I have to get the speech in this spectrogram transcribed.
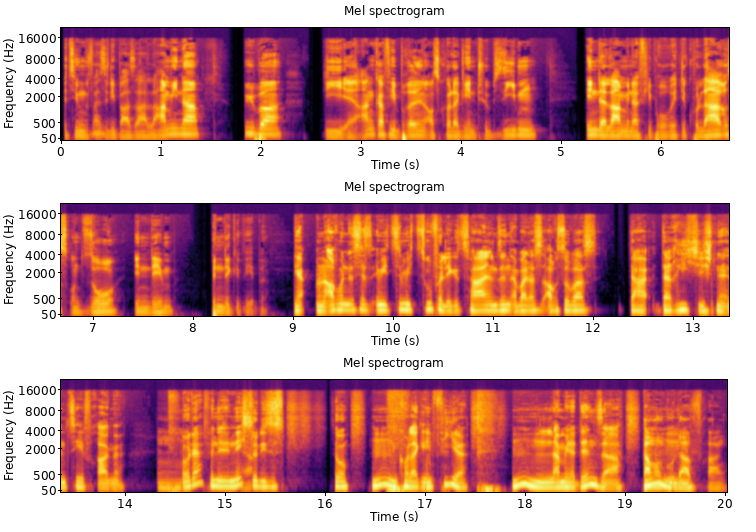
bzw. die Basallamina über die Ankerfibrillen aus Kollagen Typ 7 in der Lamina fibroreticularis und so in dem Bindegewebe. Ja, und auch wenn das jetzt irgendwie ziemlich zufällige Zahlen sind, aber das ist auch sowas, da, da rieche ich eine NC-Frage. Mhm. Oder? Findet ihr nicht? Ja. So dieses, so, hm, Kollagen 4, hm, Lamina densa. Kann man hm. gut abfragen.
